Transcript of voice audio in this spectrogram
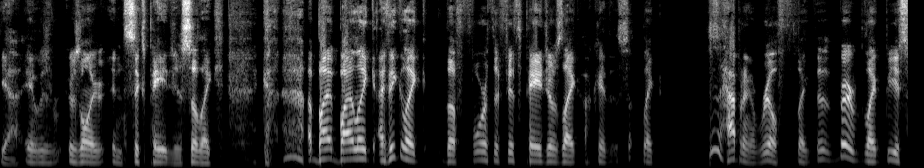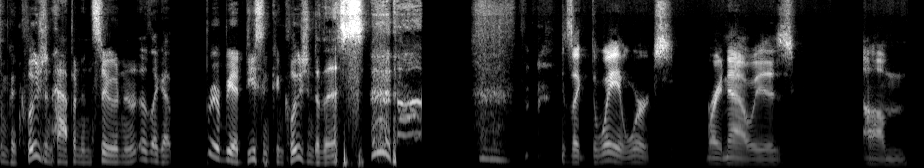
yeah, it was it was only in six pages. So like, by by like I think like the fourth or fifth page, I was like, okay, this like this is happening a real like there better like be some conclusion happening soon. Like a better be a decent conclusion to this. It's like the way it works right now is, um,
